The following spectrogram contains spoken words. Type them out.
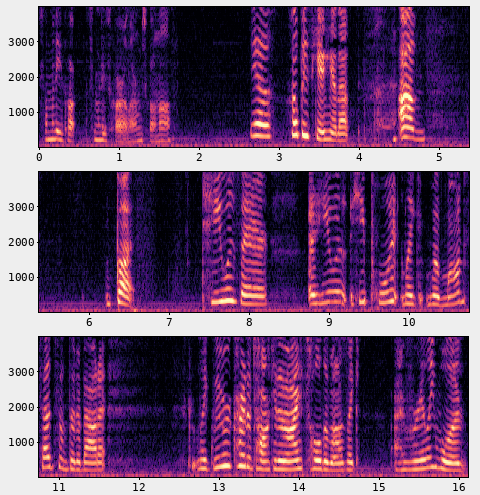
Somebody car- somebody's car alarm's going off. Yeah, hope he's can't hear that. Um, but he was there, and he was he point like when mom said something about it. Like we were kind of talking, and I told him I was like, I really want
